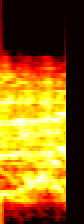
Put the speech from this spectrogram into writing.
Yeah!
